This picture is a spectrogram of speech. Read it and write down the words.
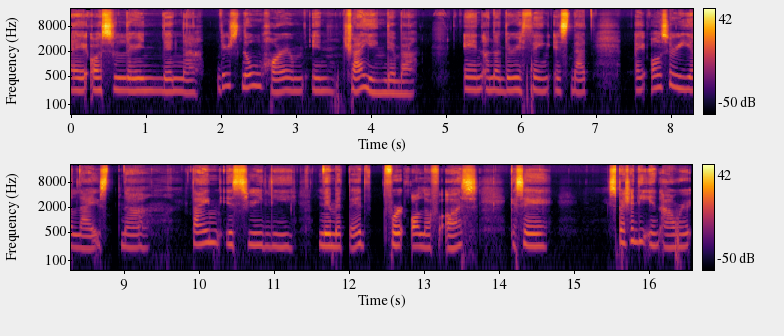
I also learned then na there's no harm in trying, ba? And another thing is that I also realized na time is really limited for all of us kasi especially in our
